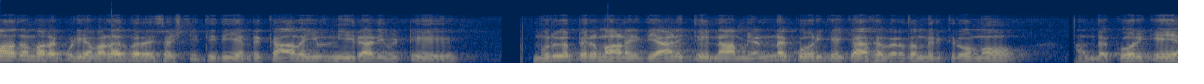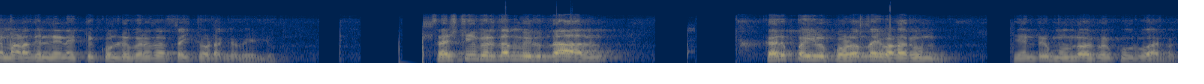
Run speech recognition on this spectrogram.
மாதம் வரக்கூடிய வளர்பறை சஷ்டி திதி என்று காலையில் நீராடி விட்டு முருகப்பெருமானை தியானித்து நாம் என்ன கோரிக்கைக்காக விரதம் இருக்கிறோமோ அந்த கோரிக்கையை மனதில் நினைத்து கொண்டு விரதத்தை தொடங்க வேண்டும். சஷ்டி விரதம் இருந்தால் கருப்பையில் குழந்தை வளரும் என்று முன்னோர்கள் கூறுவார்கள்.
